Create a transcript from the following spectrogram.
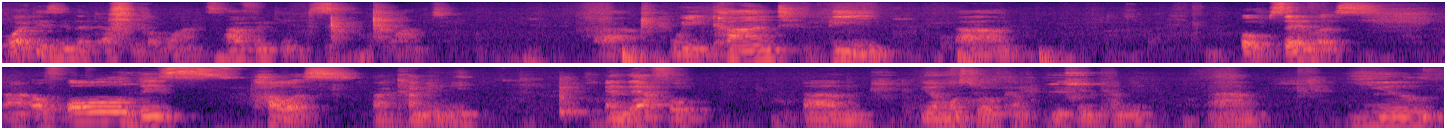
What is it that Africa wants? Africans want. Uh, we can't be um, observers uh, of all these powers are coming in. And therefore, um, you are most welcome. You can come in. Um, you,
